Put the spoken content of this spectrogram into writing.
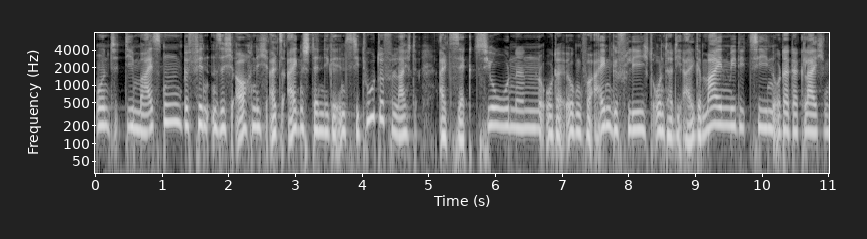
Und die meisten befinden sich auch nicht als eigenständige Institute, vielleicht als Sektionen oder irgendwo eingepflegt unter die Allgemeinmedizin oder dergleichen.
